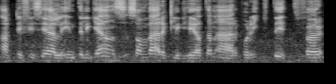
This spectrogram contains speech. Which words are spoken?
artificiell intelligens som verkligheten är på riktigt. För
